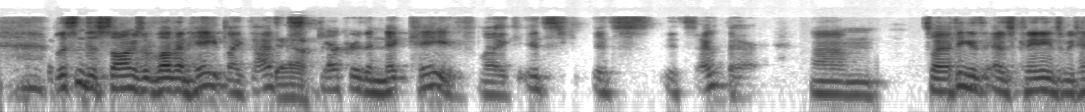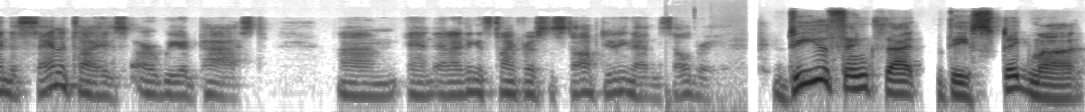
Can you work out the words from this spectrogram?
listen to songs of love and hate. Like that's yeah. darker than Nick Cave. Like it's it's it's out there. Um, so I think as, as, Canadians, we tend to sanitize our weird past, um, and and I think it's time for us to stop doing that and celebrate it. Do you think that the stigma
